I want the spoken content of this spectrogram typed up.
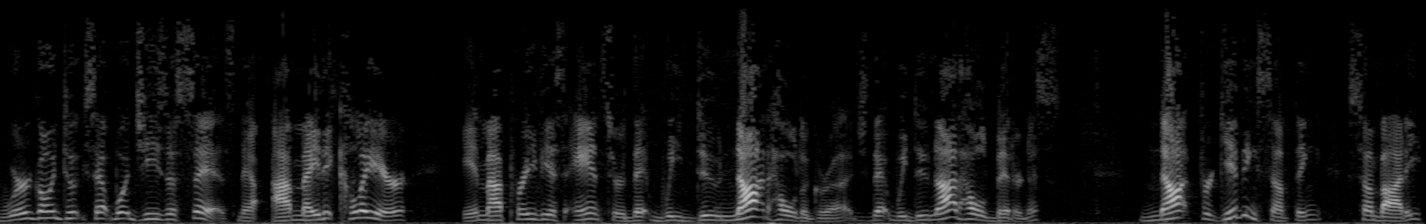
we're going to accept what Jesus says. Now, I made it clear in my previous answer that we do not hold a grudge, that we do not hold bitterness. Not forgiving something, somebody,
